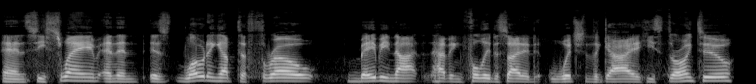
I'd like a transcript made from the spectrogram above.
and see Swaim, and then is loading up to throw, maybe not having fully decided which the guy he's throwing to.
